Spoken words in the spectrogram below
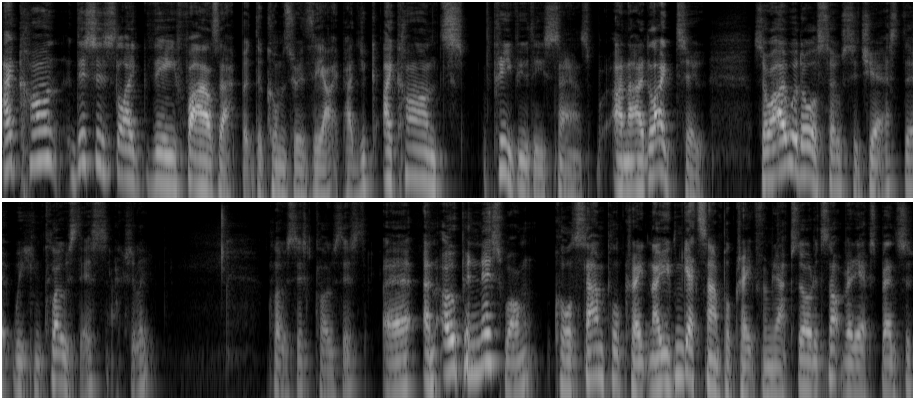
I can't. This is like the Files app that comes with the iPad. You, I can't preview these sounds, and I'd like to. So I would also suggest that we can close this. Actually, close this, close this, uh, and open this one called Sample Crate. Now you can get Sample Crate from the App Store. It's not very expensive,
